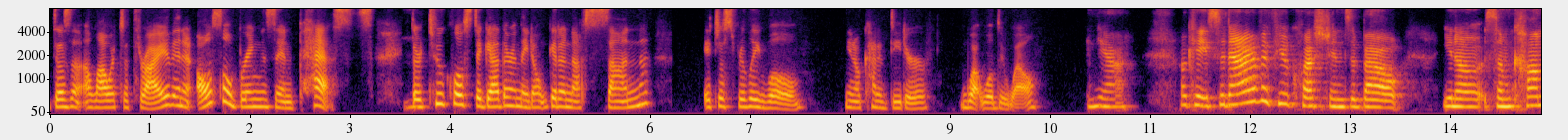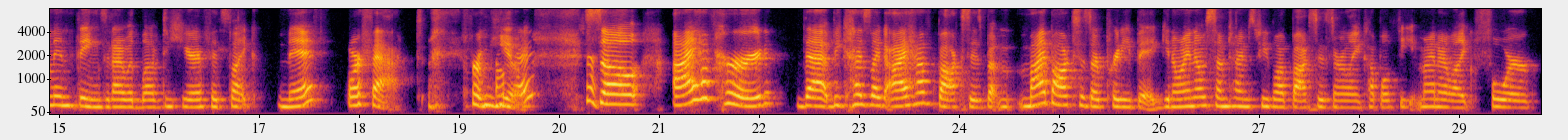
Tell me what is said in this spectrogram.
doesn't allow it to thrive. And it also brings in pests. Mm-hmm. they're too close together and they don't get enough sun. It just really will you know kind of deter what will do well. Yeah. Okay so now i have a few questions about you know some common things that i would love to hear if it's like myth or fact from you okay. sure. so i have heard that because like I have boxes, but my boxes are pretty big. You know, I know sometimes people have boxes that are only a couple feet. Mine are like four,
